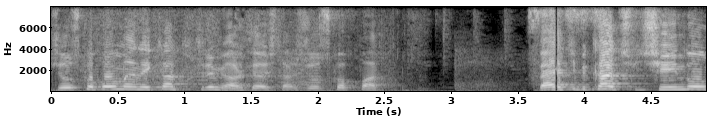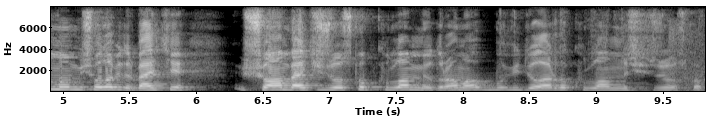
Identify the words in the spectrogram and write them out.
Jiroskop olmayan ekran titremiyor arkadaşlar. Jiroskop var. Belki birkaç şeyinde olmamış olabilir. Belki şu an belki jiroskop kullanmıyordur ama bu videolarda kullanmış jiroskop.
